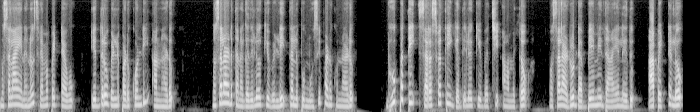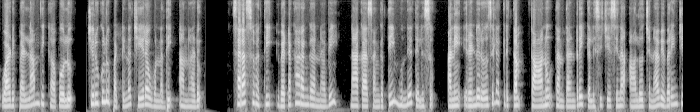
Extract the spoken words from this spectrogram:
ముసలాయనను శ్రమ పెట్టావు ఇద్దరూ వెళ్ళి పడుకోండి అన్నాడు. ముసలాడు తన గదిలోకి వెళ్ళి తలుపు మూసి పడుకున్నాడు. భూపతి సరస్వతి గదిలోకి వచ్చి ఆమెతో ముసలాడు డబ్బేమీ దాయలేదు. ఆ పెట్టెలో వాడి పెళ్ళాంది కాబోలు. చిరుగులు పట్టిన చీర ఉన్నది అన్నాడు. సరస్వతి వెటకారంగా నవ్వి నాకా సంగతి ముందే తెలుసు అని రెండు రోజుల క్రితం తాను తన తండ్రి కలిసి చేసిన ఆలోచన వివరించి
